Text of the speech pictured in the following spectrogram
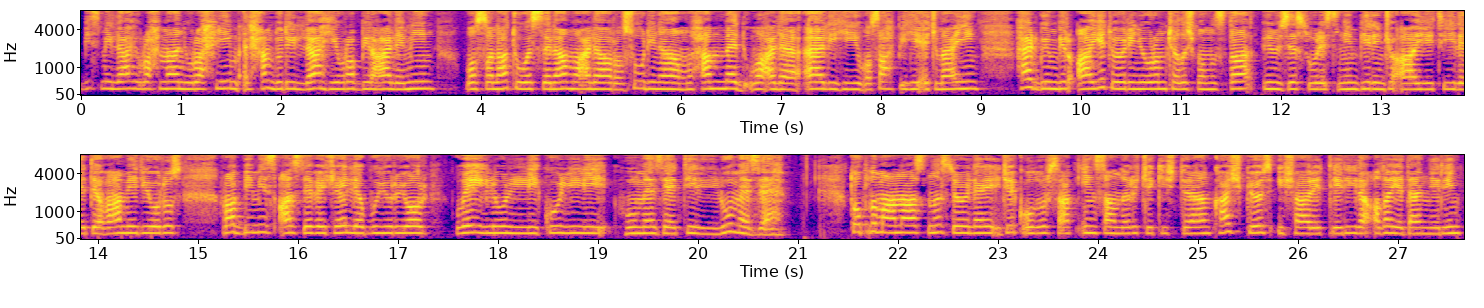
Bismillahirrahmanirrahim. Elhamdülillahi Rabbil alemin. Ve salatu ve selamu ala Resulina Muhammed ve ala alihi ve sahbihi ecmain. Her gün bir ayet öğreniyorum çalışmamızda Hümze suresinin birinci ayetiyle devam ediyoruz. Rabbimiz Azze ve Celle buyuruyor. Veylül likulli humezetil lumeze. Toplu manasını söyleyecek olursak insanları çekiştiren kaş göz işaretleriyle alay edenlerin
